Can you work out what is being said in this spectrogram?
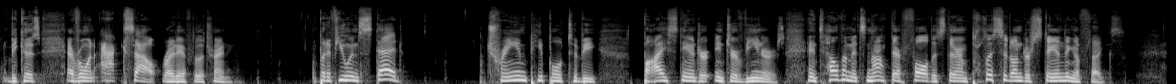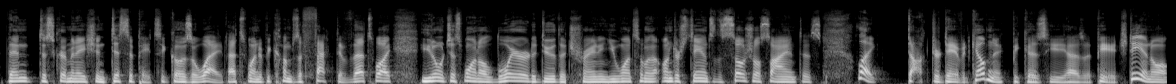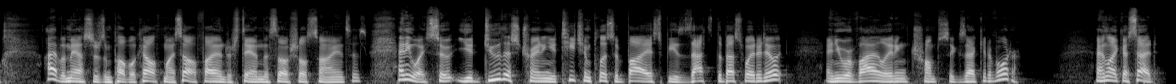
because everyone acts out right after the training. But if you instead train people to be bystander interveners and tell them it's not their fault, it's their implicit understanding of things, then discrimination dissipates. It goes away. That's when it becomes effective. That's why you don't just want a lawyer to do the training. You want someone that understands the social scientists, like Dr. David Kilmnick, because he has a PhD and all. I have a master's in public health myself. I understand the social sciences. Anyway, so you do this training, you teach implicit bias because that's the best way to do it, and you were violating Trump's executive order. And like I said,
